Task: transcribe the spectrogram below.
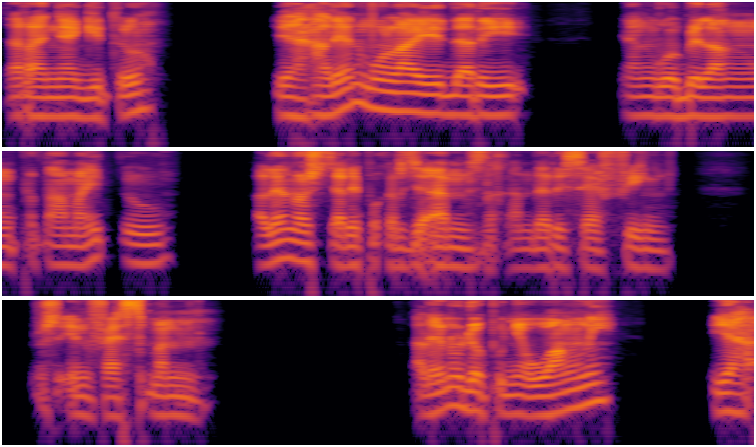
Caranya gitu. Ya kalian mulai dari yang gue bilang pertama itu. Kalian harus cari pekerjaan misalkan dari saving. Terus investment. Kalian udah punya uang nih. Ya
